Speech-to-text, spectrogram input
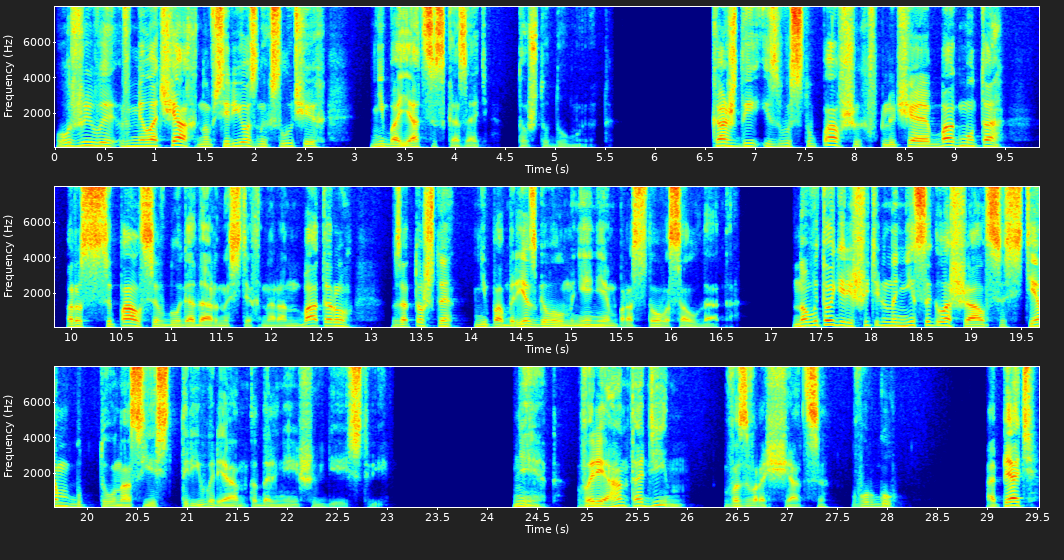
Лживы в мелочах, но в серьезных случаях не боятся сказать то, что думают. Каждый из выступавших, включая Багмута, рассыпался в благодарностях Наранбатору за то, что не побрезговал мнением простого солдата. но в итоге решительно не соглашался с тем, будто у нас есть три варианта дальнейших действий. Нет, вариант один — возвращаться в Ургу. Опять,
